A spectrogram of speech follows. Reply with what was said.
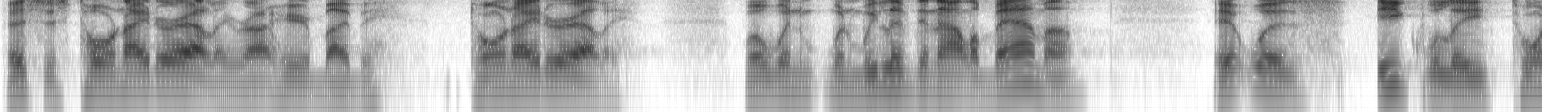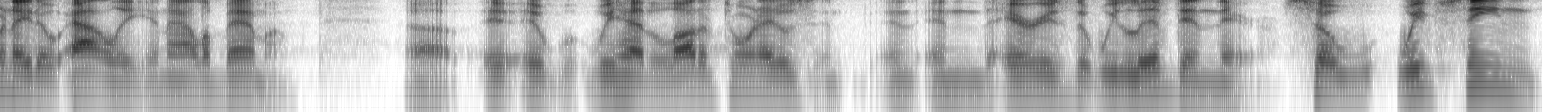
this is tornado alley right here, baby. Tornado alley. Well, when, when we lived in Alabama, it was equally Tornado Alley in Alabama. Uh, it, it, we had a lot of tornadoes in, in, in, the areas that we lived in there. So we've seen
